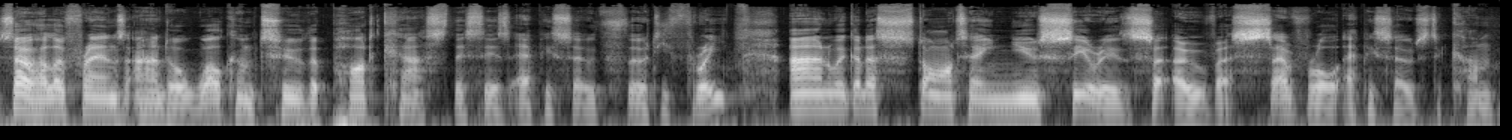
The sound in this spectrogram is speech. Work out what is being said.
So, hello, friends, and welcome to the podcast. This is episode 33, and we're going to start a new series over several episodes to come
